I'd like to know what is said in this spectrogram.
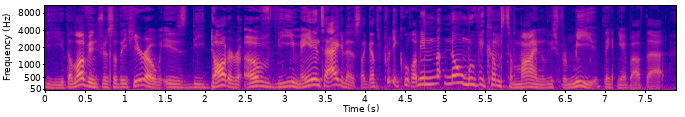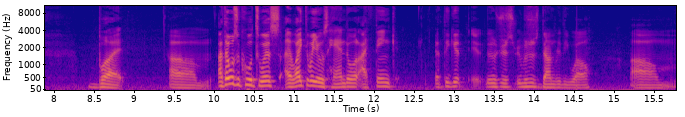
The, the love interest of the hero is the daughter of the main antagonist. Like that's pretty cool. I mean, no movie comes to mind, at least for me, thinking about that. But um, I thought it was a cool twist. I liked the way it was handled. I think, I think it, it was just it was just done really well. Um,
